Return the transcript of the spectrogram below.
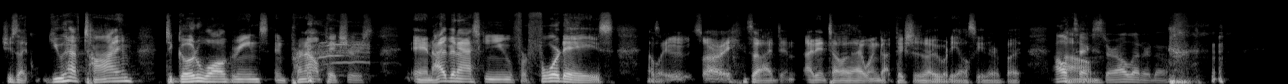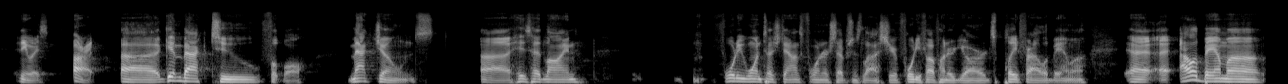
she's like you have time to go to walgreens and print out pictures and i've been asking you for four days i was like sorry so i didn't i didn't tell her that i went and got pictures of everybody else either but I'll Um, text her. I'll let her know. anyways all right uh getting back to football mac jones uh his headline 41 touchdowns four interceptions last year 4500 yards played for alabama uh, Alabama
